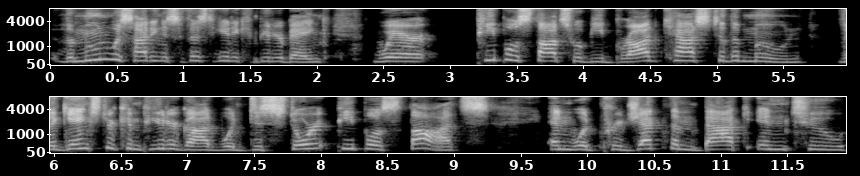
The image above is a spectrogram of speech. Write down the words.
The moon was hiding a sophisticated computer bank where people's thoughts would be broadcast to the moon. The gangster computer god would distort people's thoughts and would project them back into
